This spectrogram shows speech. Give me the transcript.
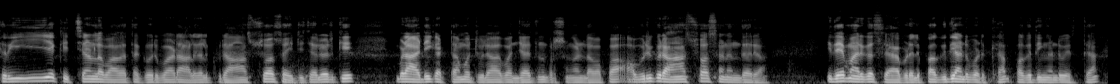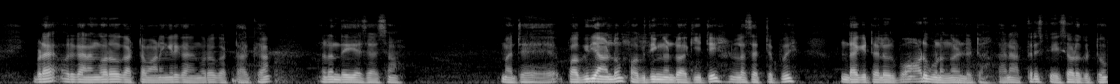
ചെറിയ കിച്ചണുള്ള ഭാഗത്തൊക്കെ ഒരുപാട് ആളുകൾക്ക് ഒരു ആശ്വാസമായിട്ട് ചിലർക്ക് ഇവിടെ അടി കെട്ടാൻ പറ്റൂല. പഞ്ചായത്തിൽ നിന്ന് പ്രശ്നങ്ങളുണ്ടാവും. അപ്പോൾ അവർക്കൊരു ആശ്വാസമാണ് എന്താ പറയുക ഇതേമാതിരി സ്ലാബ് ഇടൽ പകുതി കണ്ട് പഠിക്കുക പകുതി ഇങ്ങോട്ട് വരുത്തുക ഇവിടെ ഒരു കനങ്കുറവ് ഘട്ടമാണെങ്കിൽ കനങ്കുറവ് കട്ടാക്കുക എന്നിട്ട് എന്ത് ചെയ്യുക ശേഷം? മറ്റേ പകുതി ആണ്ടും പകുതി ഇങ്ങോട്ടും ആക്കിയിട്ട് ഉള്ള സെറ്റപ്പ് ഉണ്ടാക്കിയിട്ടാൽ ഒരുപാട് ഗുണങ്ങളുണ്ട് കേട്ടോ കാരണം അത്രയും സ്പേസ് അവിടെ കിട്ടും.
